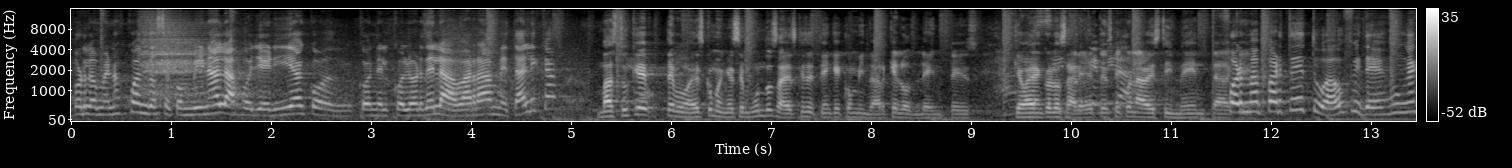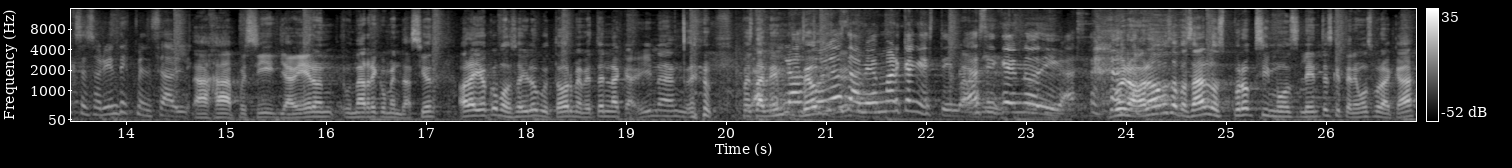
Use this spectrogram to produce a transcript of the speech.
por lo menos cuando se combina la joyería con, con el color de la barra metálica. Más tú que te mueves como en ese mundo, sabes que se tienen que combinar que los lentes, que vayan con los aretes, que con la vestimenta. Forma parte de tu outfit, es un accesorio indispensable. Ajá, pues sí, ya vieron una recomendación. Ahora yo como soy locutor, me meto en la cabina, pues también los tuyos también marcan estilo, así que no digas. Bueno, ahora vamos a pasar a los próximos lentes que tenemos por acá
